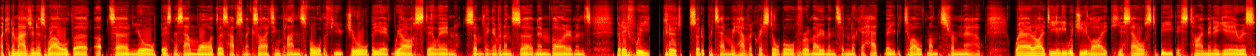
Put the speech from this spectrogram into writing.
I can imagine as well that Upturn, your business Anwar, does have some exciting plans for the future, albeit we are still in something of an uncertain environment. But if we could sort of pretend we have a crystal ball for a moment and look ahead maybe 12 months from now, where ideally would you like yourselves to be this time in a year as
